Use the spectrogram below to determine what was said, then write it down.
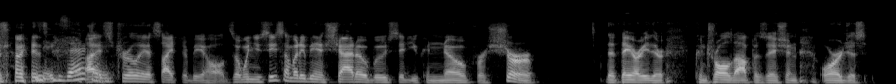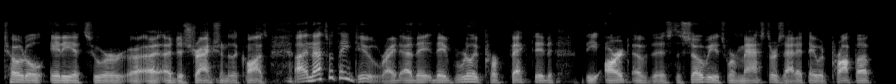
so it's, uh, exactly. it's truly a sight to behold. So when you see somebody being shadow boosted, you can know for sure that they are either controlled opposition or just total idiots who are uh, a distraction to the cause. Uh, and that's what they do, right? Uh, they, they've really perfected the art of this. The Soviets were masters at it. They would prop up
